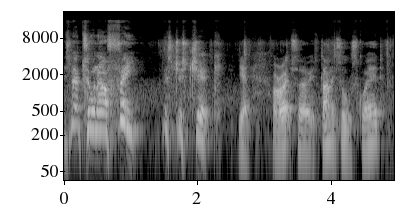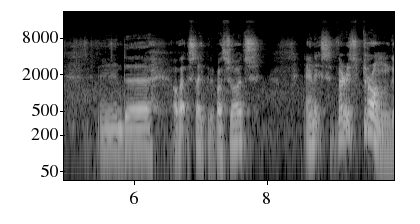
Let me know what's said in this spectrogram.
it's about two and a half feet. Let's just check. Yeah. Alright so it's done. It's all squared. And uh, I've had to staple it both sides. And it's very strong.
